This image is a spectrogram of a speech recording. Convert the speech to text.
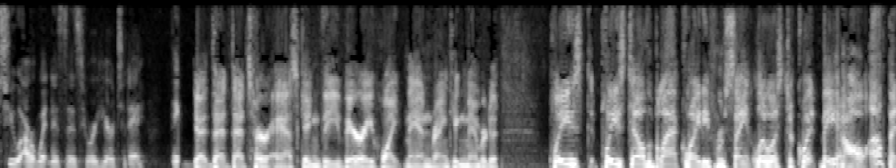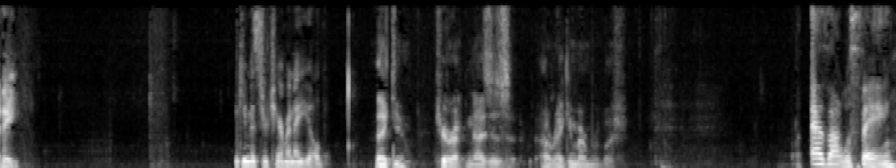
to our witnesses who are here today. Yeah, that that's her asking the very white man ranking member to please please tell the black lady from St. Louis to quit being all uppity. You, Mr. Chairman. I yield. Thank you. Chair recognizes uh, Ranking Member Bush. As I was saying,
